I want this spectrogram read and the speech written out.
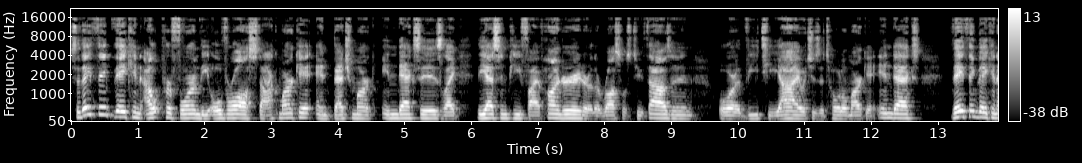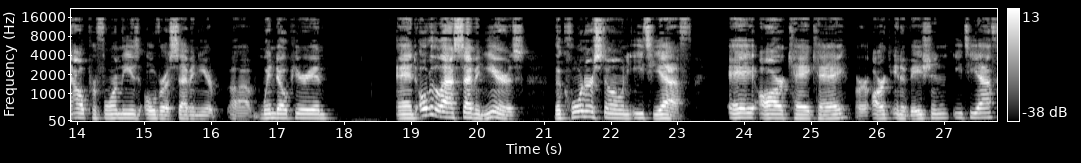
So they think they can outperform the overall stock market and benchmark indexes like the S&P 500 or the Russell's 2000 or VTI, which is a total market index. They think they can outperform these over a seven year uh, window period. And over the last seven years, the cornerstone ETF, ARKK, or ARK Innovation ETF,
